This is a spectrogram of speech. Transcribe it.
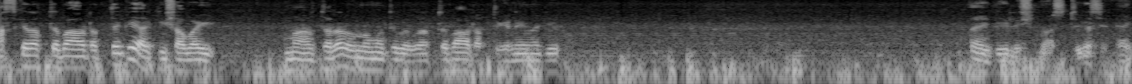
আজকে রাত্রে বারোটার থেকে আর কি সবাই মাছ ধরার অনুমতি পাবে। রাত্রে বারোটার থেকে নেমে দিয়ে এই ইলিশ মাছ, ঠিক আছে? এই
